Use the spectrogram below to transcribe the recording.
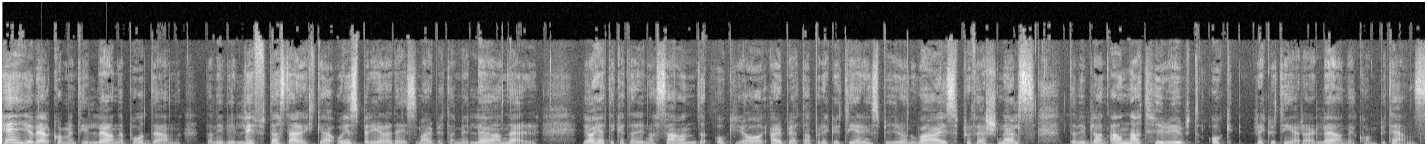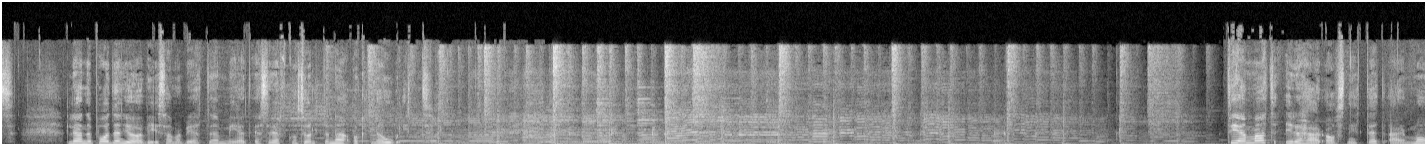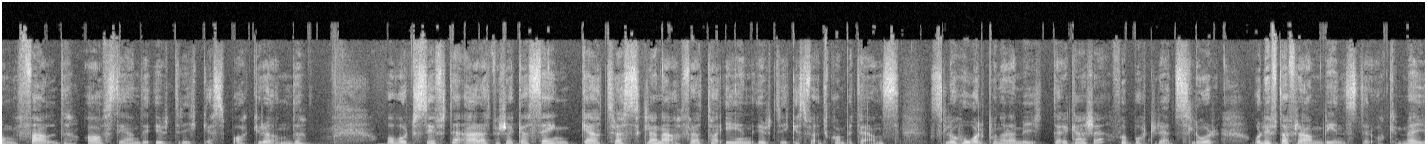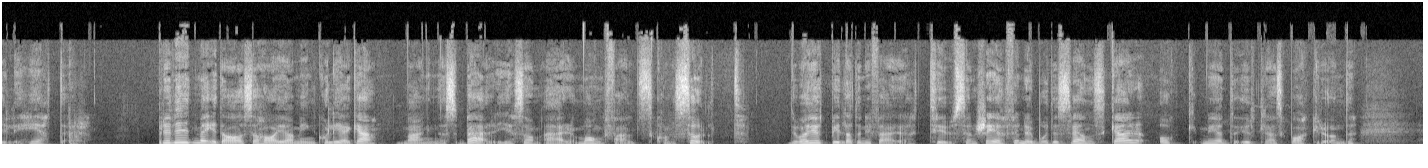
Hej och välkommen till Lönepodden där vi vill lyfta, stärka och inspirera dig som arbetar med löner. Jag heter Katarina Sand och jag arbetar på rekryteringsbyrån WISE Professionals där vi bland annat hyr ut och rekryterar lönekompetens. Lönepodden gör vi i samarbete med SRF-konsulterna och Knowit. Temat i det här avsnittet är mångfald avseende utrikesbakgrund. Och vårt syfte är att försöka sänka trösklarna för att ta in utrikesfödd kompetens. Slå hål på några myter kanske, få bort rädslor och lyfta fram vinster och möjligheter. Bredvid mig idag så har jag min kollega Magnus Berg som är mångfaldskonsult. Du har utbildat ungefär tusen chefer nu, både svenskar och med utländsk bakgrund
